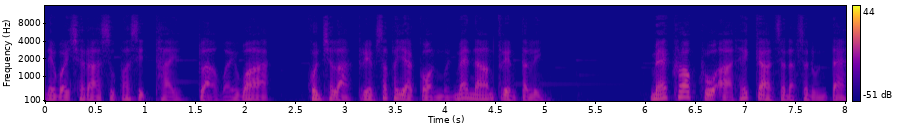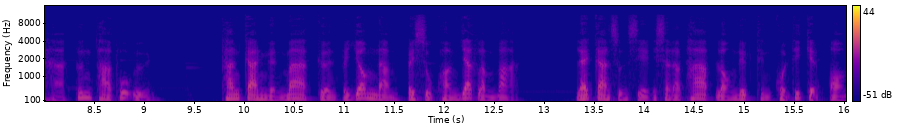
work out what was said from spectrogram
ในวัยชราสุภาษิตไทย กล่าวไว้ว่า คนฉลาดเตรียมทรัพยากรเหมือนแม่น้ำเตรียมตลิ่ง แม้ครอบครัวอาจให้การสนับสนุนแต่หากพึ่งพาผู้อื่น ทางการเงินมากเกินไปย่อมนำไปสู่ความยากลำบาก และการสูญเสียอิสรภาพลองนึกถึงคนที่เก็บออม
